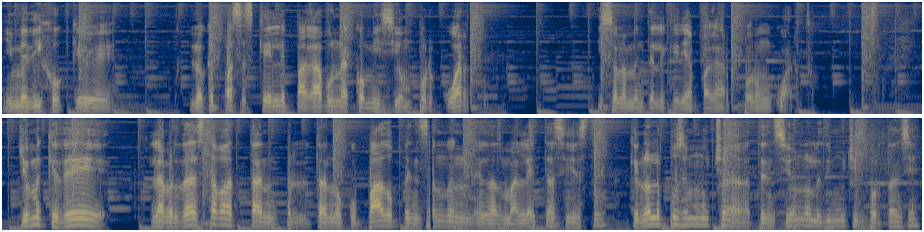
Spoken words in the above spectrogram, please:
Y me dijo que lo que pasa es que él le pagaba una comisión por cuarto y solamente le quería pagar por un cuarto. Yo me quedé, la verdad estaba tan, tan ocupado pensando en, en las maletas y esto, que no le puse mucha atención, no le di mucha importancia,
